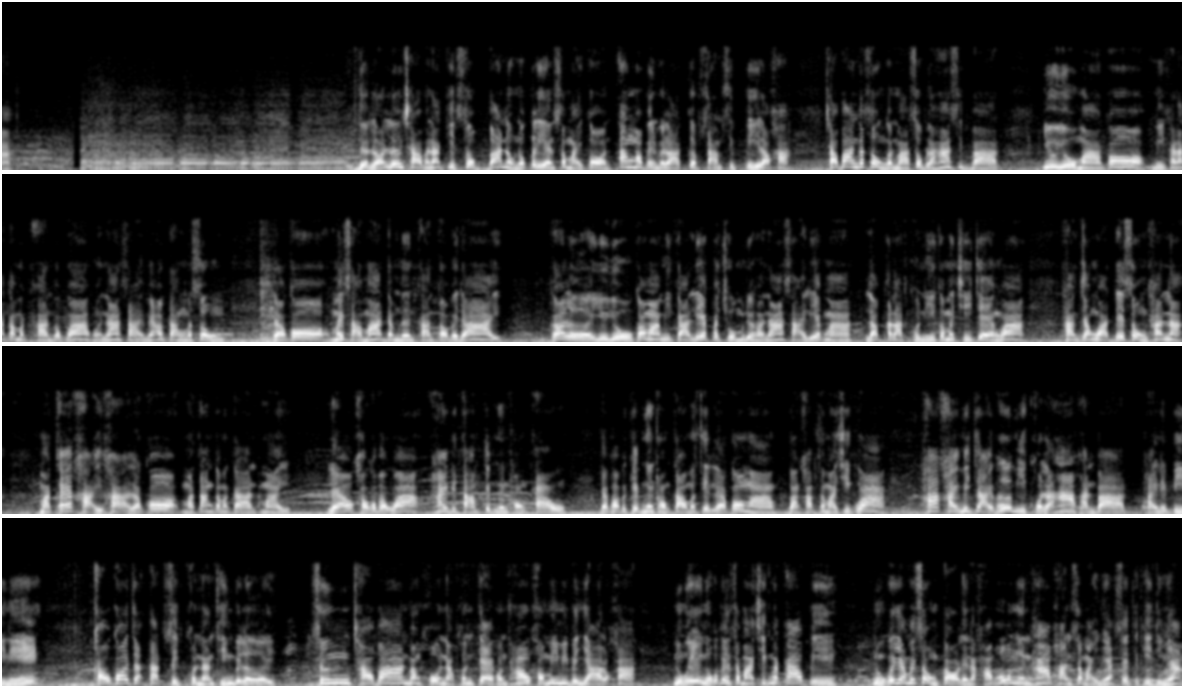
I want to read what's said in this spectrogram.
เดือดร้อนเรื่องชาวพนักกิจศพบ้านหนองนกเรียนสมัยก่อนตั้งมาเป็นเวลาเกือบ 30 ปีแล้วค่ะ ชาวบ้านก็ส่งกันมาศพละ 50 บาท อยู่ๆมาก็มีคณะกรรมการบอกว่าหัวหน้าสายไม่เอาตังค์มาส่ง แล้วก็ไม่สามารถดำเนินการต่อไปได้ ก็เลยอยู่ๆก็มามีการเรียกประชุมโดยหัวหน้าสายเรียกมา แล้วปลัดคนนี้ก็มาชี้แจงว่าทางจังหวัดได้ส่งท่านอะมาแก้ไขค่ะ แล้วก็มาตั้งกรรมการใหม่ แล้วเขาก็บอกว่าให้ไปตามเก็บเงินของเก่า แต่พอไปเก็บเงินของเก่ามาเสร็จแล้วก็มาบังคับสมาชิกว่า ถ้าใครไม่จ่ายเพิ่มอีกคนละ 5,000 บาท ภายในปีนี้เขาก็จะตัดสิทธิ์คนนั้นทิ้งไปเลย ซึ่งชาวบ้านบางคนอะคนแก่คนเฒ่าเขาไม่มีปัญญาหรอกค่ะ หนูเองหนูก็เป็นสมาชิกมา 9 ปี หนูก็ยังไม่ส่งต่อเลยนะคะ เพราะว่าเงิน 5,000 สมัยเนี้ยเศรษฐกิจอย่างเงี้ย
